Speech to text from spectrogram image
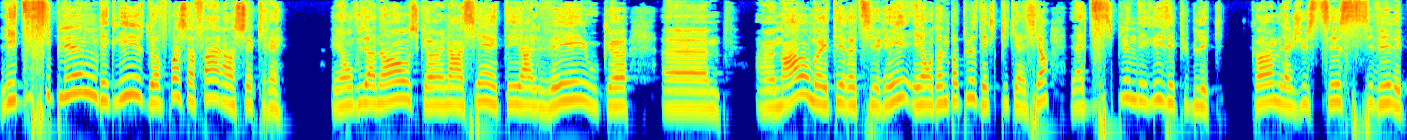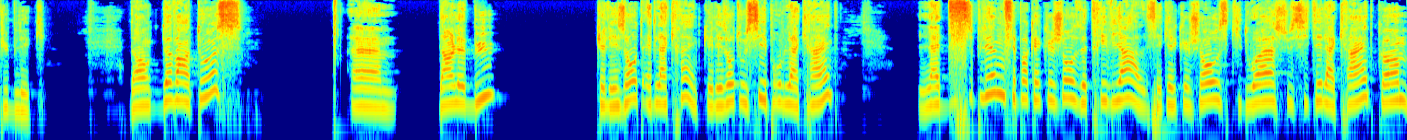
Les disciplines d'église doivent pas se faire en secret. Et on vous annonce qu'un ancien a été enlevé ou que euh, un membre a été retiré et on ne donne pas plus d'explications. La discipline d'église est publique, comme la justice civile est publique. Donc, devant tous, euh, dans le but que les autres aient de la crainte, que les autres aussi éprouvent la crainte, la discipline, c'est pas quelque chose de trivial, c'est quelque chose qui doit susciter la crainte, comme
